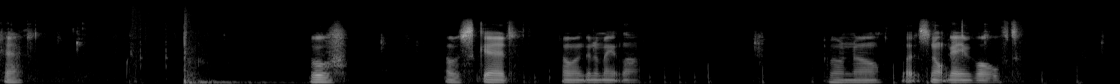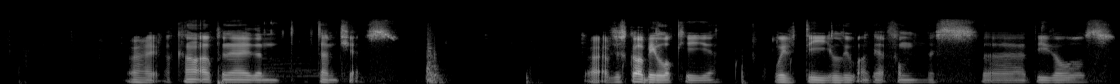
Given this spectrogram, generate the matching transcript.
Okay. Oh, I was scared. I wasn't gonna make that. Oh no, let's not get involved. Right, I can't open any of them, them chests. Right, I've just got to be lucky here with the loot I get from this, uh, these ores.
